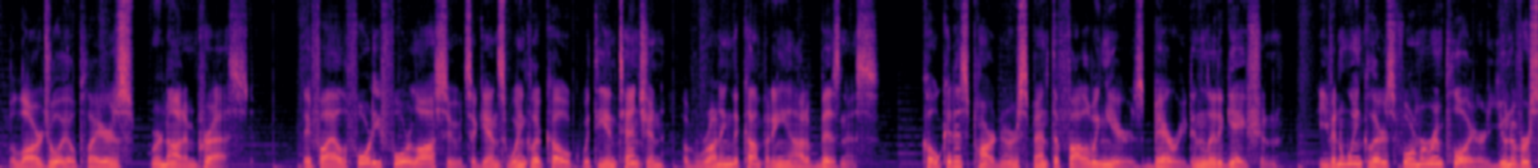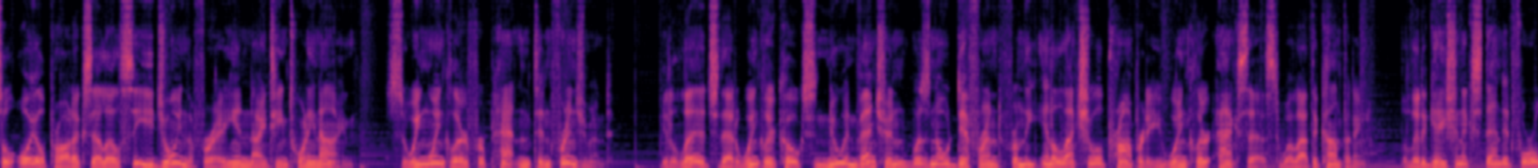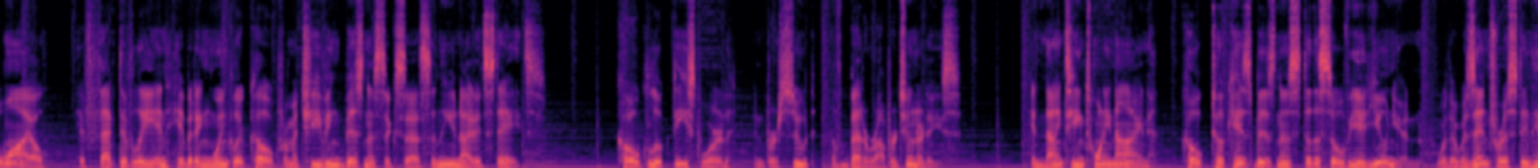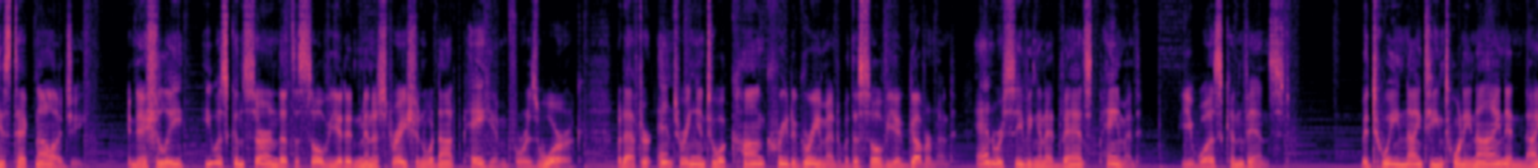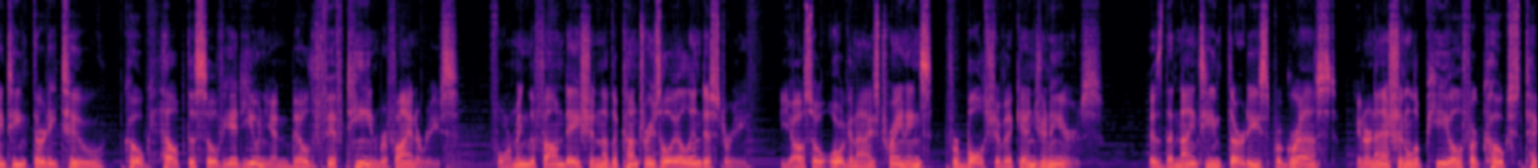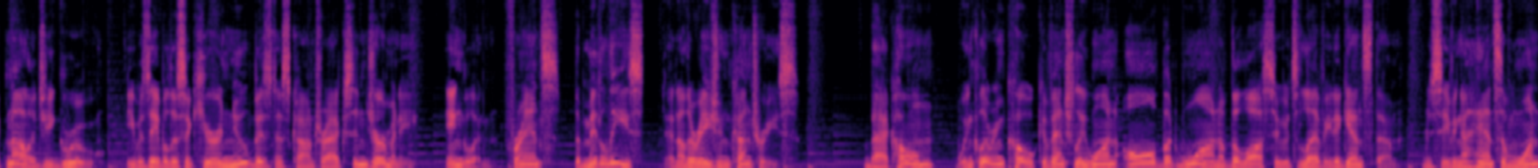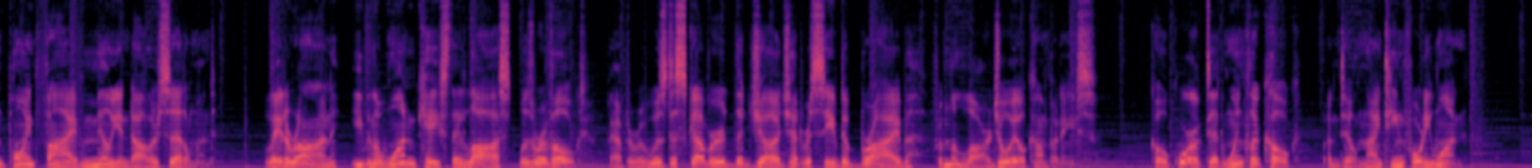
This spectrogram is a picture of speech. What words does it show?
The large oil players were not impressed they filed 44 lawsuits against Winkler Koch with the intention of running the company out of business. Koch and his partners spent the following years buried in litigation. Even Winkler's former employer, Universal Oil Products LLC, joined the fray in 1929, suing Winkler for patent infringement. It alleged that Winkler Koch's new invention was no different from the intellectual property Winkler accessed while at the company. The litigation extended for a while effectively inhibiting Winkler Koch from achieving business success in the United States. Koch looked eastward in pursuit of better opportunities. In 1929, Koch took his business to the Soviet Union, where there was interest in his technology. Initially, he was concerned that the Soviet administration would not pay him for his work, but after entering into a concrete agreement with the Soviet government and receiving an advanced payment, he was convinced. Between 1929 and 1932, Koch helped the Soviet Union build 15 refineries, forming the foundation of the country's oil industry. He also organized trainings for Bolshevik engineers. As the 1930s progressed, international appeal for Koch's technology grew. He was able to secure new business contracts in Germany, England, France, the Middle East, and other Asian countries. Back home, Winkler and Koch eventually won all but one of the lawsuits levied against them, receiving a handsome $1.5 million settlement. Later on, even the one case they lost was revoked after it was discovered the judge had received a bribe from the large oil companies. Koch worked at Winkler Koch until 1941.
